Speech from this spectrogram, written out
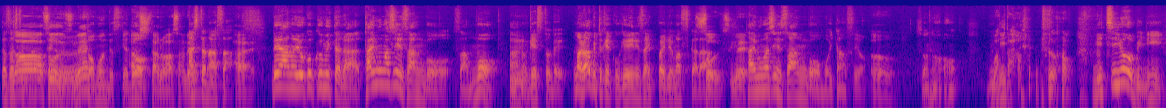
出させてもらってあーそうですねると思うんですけど明日の朝ね。明日の朝、はい。であの予告見たらタイムマシーン3号さんもあの、ゲストで「まあ、ラビット!」結構芸人さんいっぱい出ますからそうですね。タイムマシーン3号もいたんですよ。うん。そのま 日曜日に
